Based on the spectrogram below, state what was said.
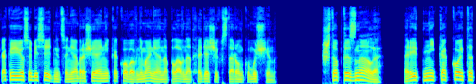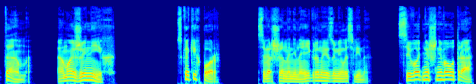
как и ее собеседница, не обращая никакого внимания на плавно отходящих в сторонку мужчин. Чтоб ты знала, Рид не какой-то там, а мой жених, «С каких пор?» Совершенно ненаигранно изумилась Лина. «С сегодняшнего утра,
